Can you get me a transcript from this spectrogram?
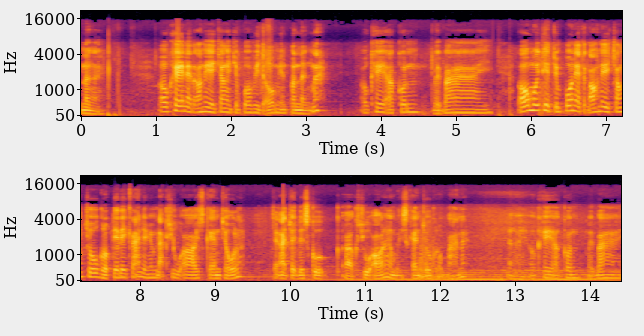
ហ្នឹងហើយ okay អ្នកទាំងអស់គ្នាអញ្ចឹងចំពោះវីដេអូមានប៉ុណ្្នឹងណា okay អរគុណ bye bye អូមួយទៀតចំពោះអ្នកទាំងអស់គ្នាចង់ចូល group Telegram ខ្ញុំដាក់ QR scan ចូលណា ចឹងអាចចុចលើ QR ហ្នឹងដើម្បី scan ចូលគ្រប់បានណាហ្នឹងហើយ okay អរគុណ bye bye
